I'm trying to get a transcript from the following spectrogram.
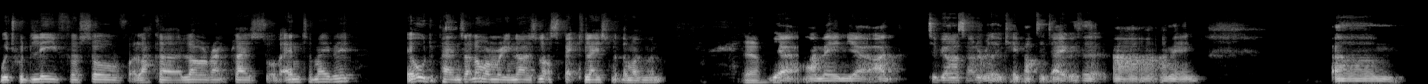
which would leave for sort of like a lower ranked players sort of enter maybe. It all depends. Like, no one really knows. A lot of speculation at the moment. Yeah. yeah, I mean, yeah. I, to be honest, I don't really keep up to date with it. Uh, I mean, um,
